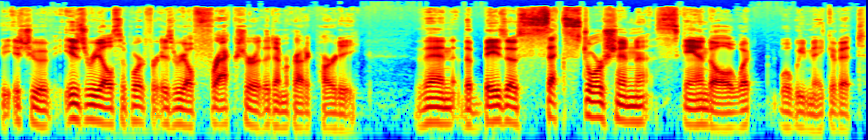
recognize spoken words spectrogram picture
the issue of Israel, support for Israel, fracture the Democratic Party. Then the Bezos sextortion scandal. What will we make of it?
